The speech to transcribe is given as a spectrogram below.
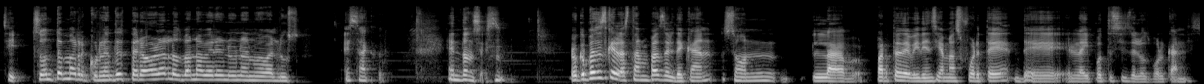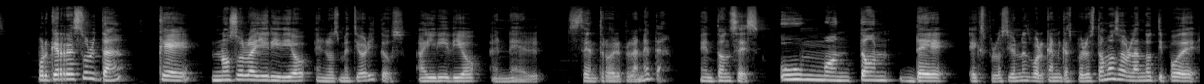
sí. son temas recurrentes, pero ahora los van a ver en una nueva luz. Exacto. Entonces, lo que pasa es que las trampas del decán son la parte de evidencia más fuerte de la hipótesis de los volcanes. Porque resulta que no solo hay iridio en los meteoritos, hay iridio en el centro del planeta. Entonces, un montón de explosiones volcánicas, pero estamos hablando tipo de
